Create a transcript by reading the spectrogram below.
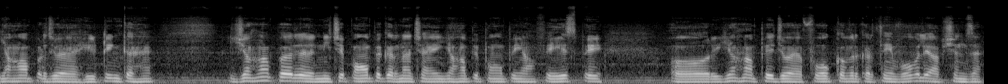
यहाँ पर जो है हीटिंग का है। यहाँ पर नीचे पाँव पे करना चाहें, यहाँ पे पाँव पे, यहाँ फेस पे। और यहाँ पे जो है फोक कवर करते हैं, वो वाले ऑप्शन हैं।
